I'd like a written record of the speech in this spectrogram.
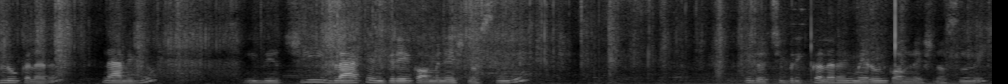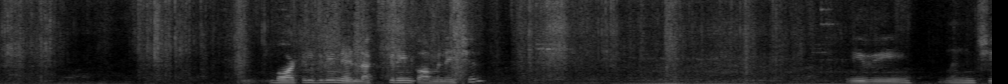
బ్లూ కలర్ నావీ బ్లూ ఇది వచ్చి బ్లాక్ అండ్ గ్రే కాంబినేషన్ వస్తుంది. ఇది వచ్చి brick colour and maroon combination వస్తుంది. Bottle green and lux green combination. ఇది మంచి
